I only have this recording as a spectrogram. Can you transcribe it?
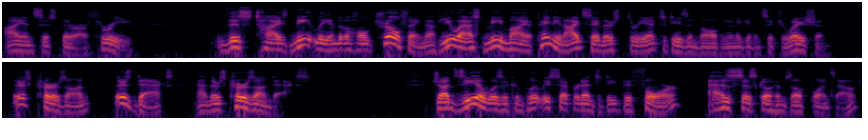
I insist there are three this ties neatly into the whole Trill thing. Now, if you asked me my opinion, I'd say there's three entities involved in any given situation. There's Curzon, there's Dax, and there's Curzon Dax. Jadzia was a completely separate entity before, as Sisko himself points out.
